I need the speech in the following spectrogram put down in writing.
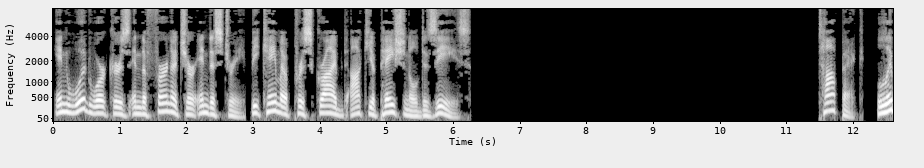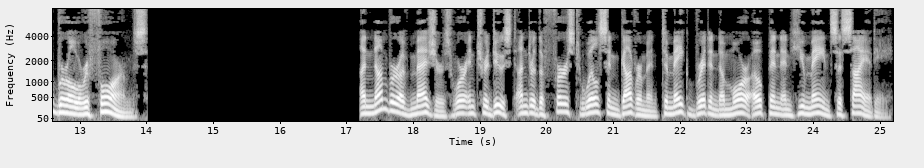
in woodworkers in the furniture industry became a prescribed occupational disease. Liberal reforms A number of measures were introduced under the first Wilson government to make Britain a more open and humane society.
